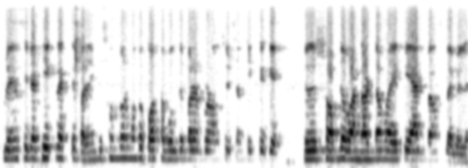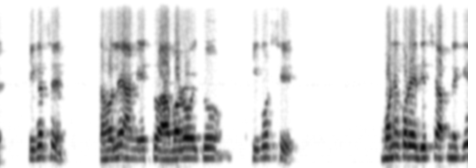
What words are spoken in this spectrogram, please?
ফ্লুয়েন্সিটা ঠিক রাখতে পারেন, একটু সুন্দর মতো কথা বলতে পারেন প্রনাউন্সিয়েশন ঠিক থেকে, যদি শব্দ ভান্ডারটা হয় একটু অ্যাডভান্স লেভেলে ঠিক আছে? তাহলে আমি একটু আবারও একটু কি করছি? মনে করে দিচ্ছে আপনাকে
